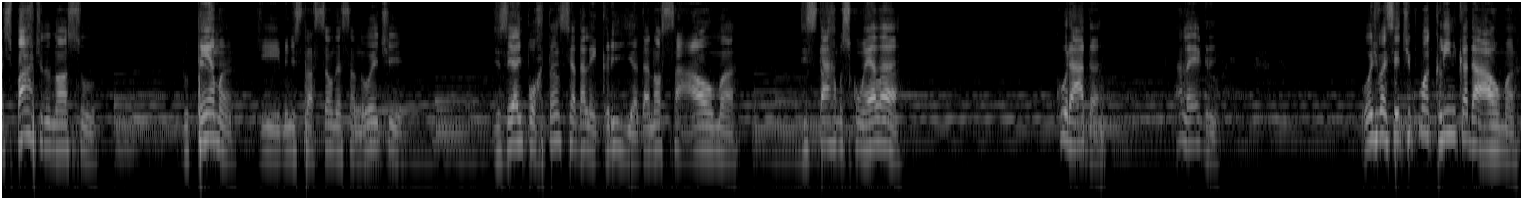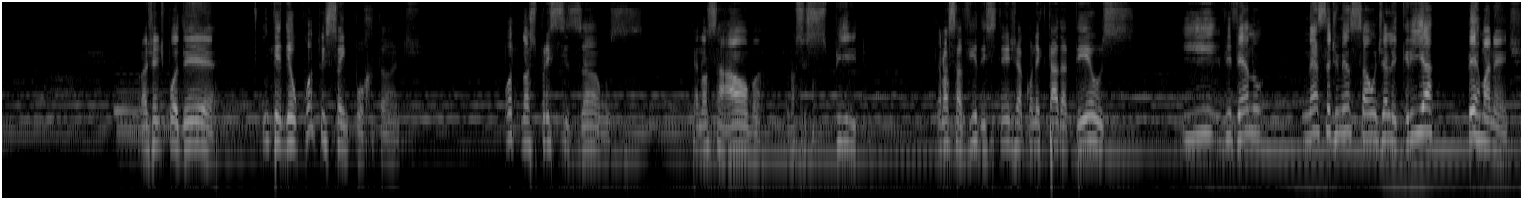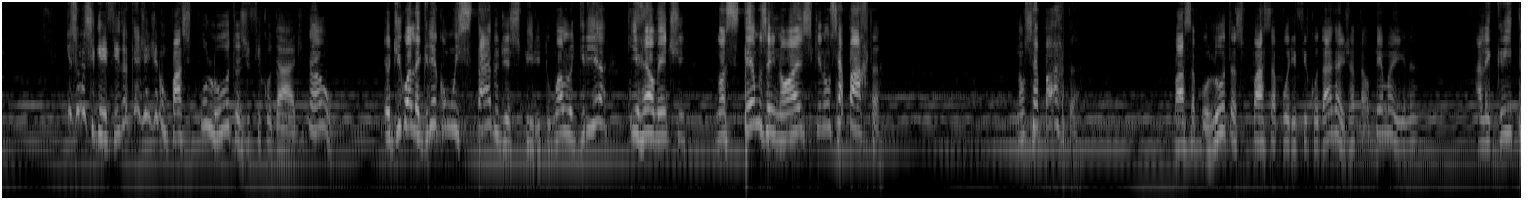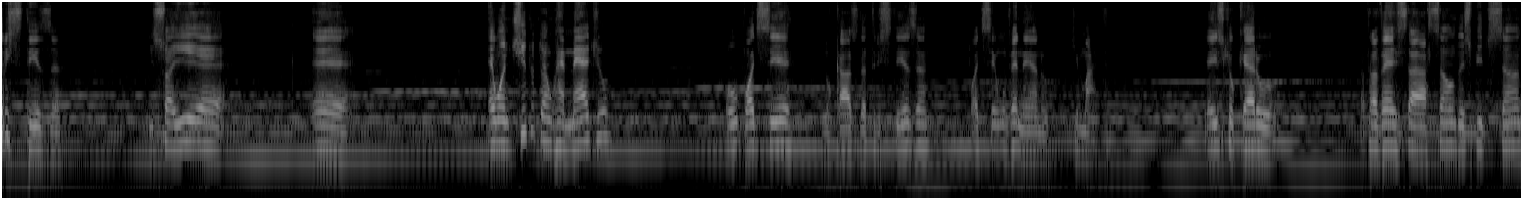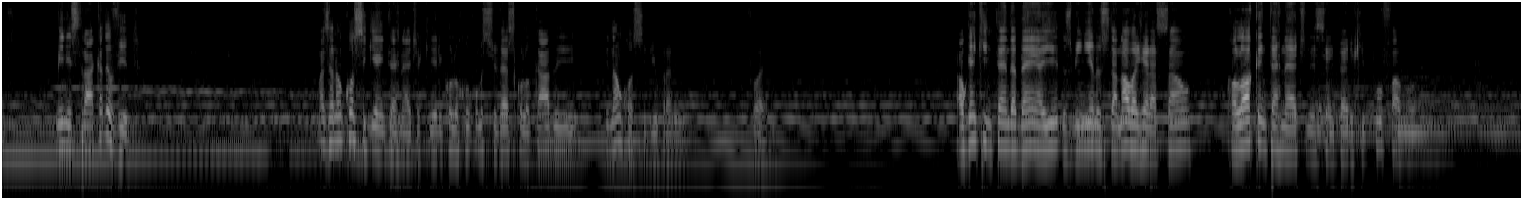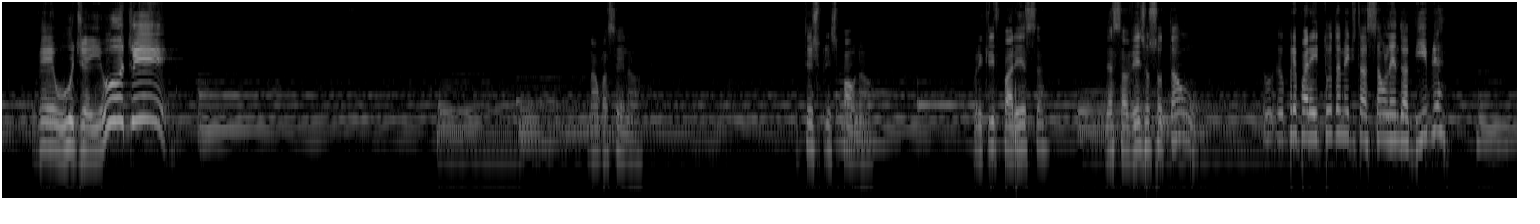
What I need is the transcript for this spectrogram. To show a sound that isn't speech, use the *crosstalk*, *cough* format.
Faz parte do nosso do tema de ministração dessa noite dizer a importância da alegria da nossa alma, de estarmos com ela curada, alegre. Hoje vai ser tipo uma clínica da alma, para a gente poder entender o quanto isso é importante, quanto nós precisamos que a nossa alma, que o nosso espírito, que a nossa vida esteja conectada a Deus e vivendo nessa dimensão de alegria permanente. Isso não significa que a gente não passe por lutas, dificuldades. Não. Eu digo alegria como um estado de espírito, uma alegria que realmente nós temos em nós que não se aparta. Não se aparta. Passa por lutas, passa por dificuldades, aí já está o tema aí, né? Alegria e tristeza. Isso aí é, é, é um antídoto, é um remédio ou pode ser, no caso da tristeza, pode ser um veneno que mata. E é isso que eu quero, através da ação do Espírito Santo, ministrar. Cadê o Vitor? Mas eu não consegui a internet aqui. Ele colocou como se tivesse colocado e, e não conseguiu para mim. Foi. Alguém que entenda bem aí, dos meninos da nova geração, coloca a internet nesse iPad aqui, por favor. Vê o Udi aí. Udi! Não, passei não. O texto principal não. Por incrível que pareça, dessa vez eu sou tão. Eu, eu preparei toda a meditação lendo a Bíblia.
